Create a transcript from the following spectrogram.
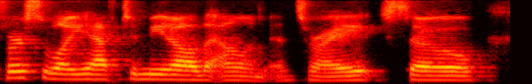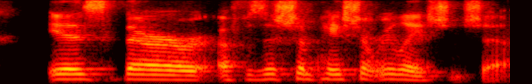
First of all, you have to meet all the elements, right? So, is there a physician patient relationship?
